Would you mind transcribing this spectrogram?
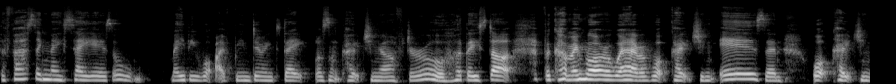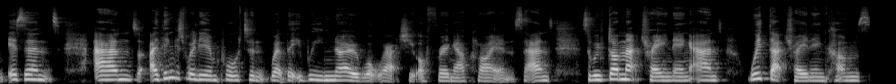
the first thing they say is, oh, maybe what I've been doing today wasn't coaching after all. They start becoming more aware of what coaching is and what coaching isn't. And I think it's really important that we know what we're actually offering our clients. And so we've done that training. And with that training comes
